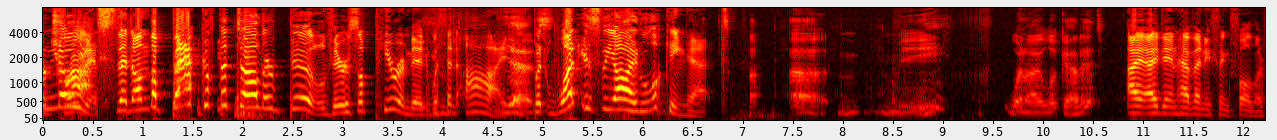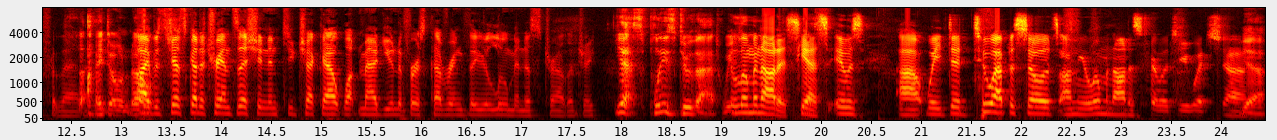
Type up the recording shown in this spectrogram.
their track. notice that on the back of the dollar bill there's a pyramid with an eye? Yes. But what is the eye looking at? Uh me when I look at it? I, I didn't have anything fuller for that. I don't know. I was just going to transition into check out what Mad Universe covering the Illuminous trilogy. Yes, please do that. We, Illuminatus. Yes, it was. Uh, we did two episodes on the Illuminatus trilogy, which uh, Yeah.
